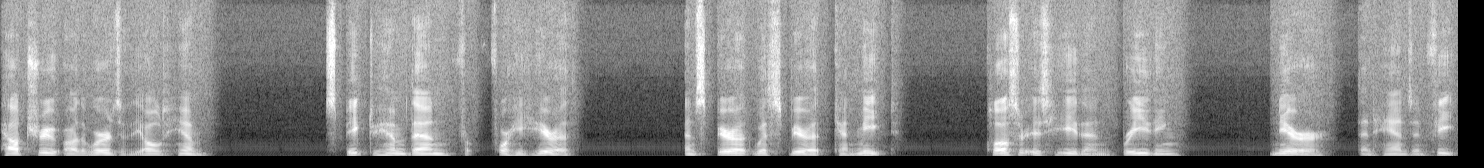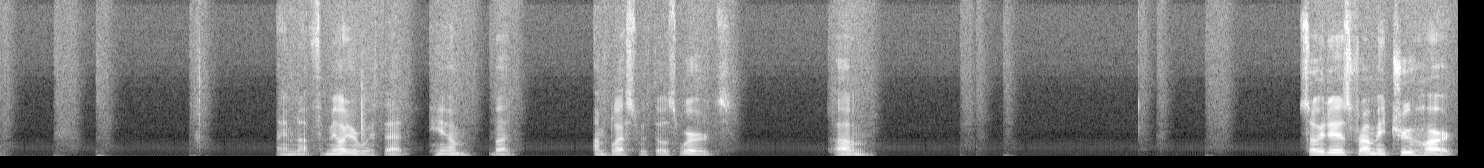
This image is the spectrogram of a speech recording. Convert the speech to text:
How true are the words of the old hymn! Speak to him then, for he heareth, and spirit with spirit can meet. Closer is he than breathing, nearer than hands and feet. I am not familiar with that hymn, but I'm blessed with those words. Um, so it is from a true heart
